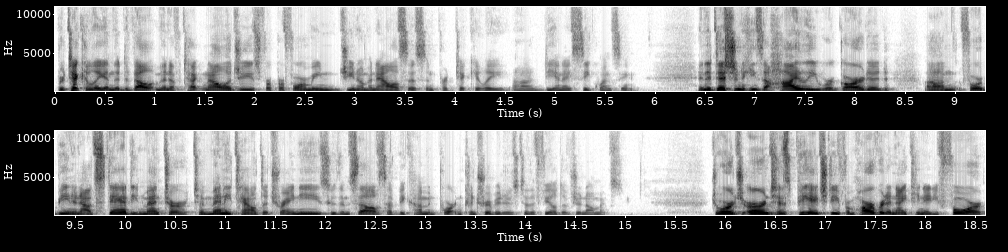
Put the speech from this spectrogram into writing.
particularly in the development of technologies for performing genome analysis and particularly uh, DNA sequencing. In addition, he's a highly regarded um, for being an outstanding mentor to many talented trainees who themselves have become important contributors to the field of genomics. George earned his PhD from Harvard in 1984,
